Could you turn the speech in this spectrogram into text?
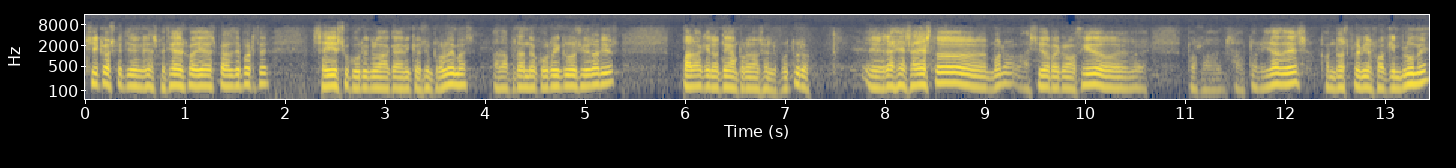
chicos que tienen especiales cualidades para el deporte seguir su currículum académico sin problemas, adaptando currículos y horarios para que no tengan problemas en el futuro. Eh, gracias a esto, bueno, ha sido reconocido por las autoridades, con dos premios Joaquín Blume,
